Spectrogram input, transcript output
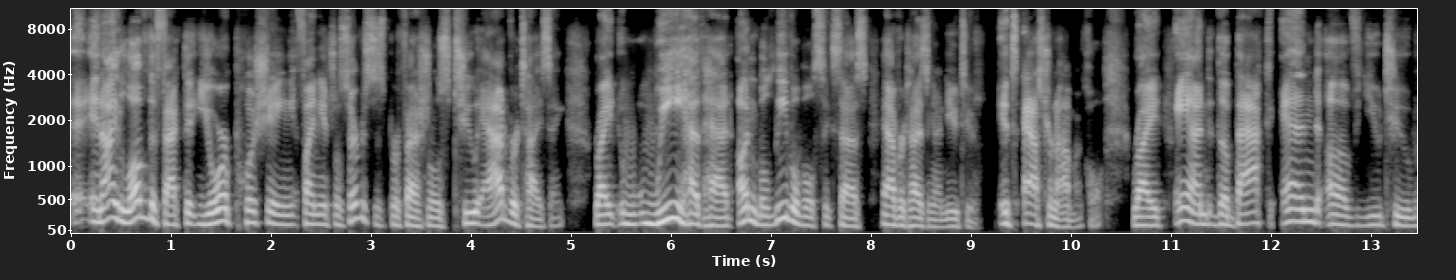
And i love the fact that you're pushing financial services professionals to advertising right? We have had unbelievable success advertising on youtube it's astronomical right? And the back end of youtube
